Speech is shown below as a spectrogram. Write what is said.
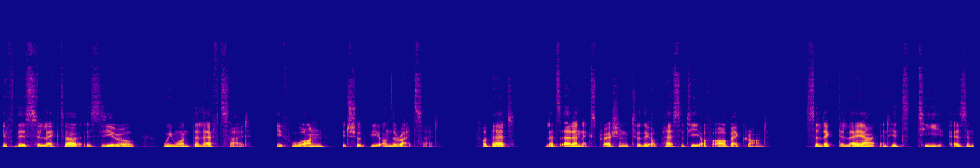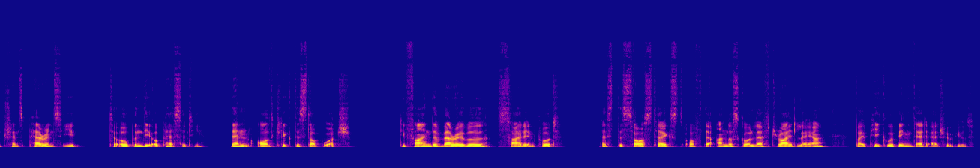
If the selector is 0, we want the left side. If 1, it should be on the right side. For that, let's add an expression to the opacity of our background. Select the layer and hit T as in transparency to open the opacity. Then alt-click the stopwatch. Define the variable side input as the source text of the underscore left right layer by pick whipping that attribute.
